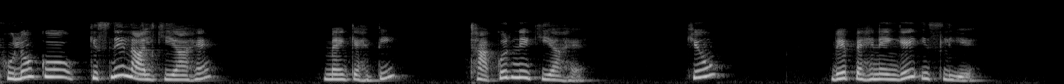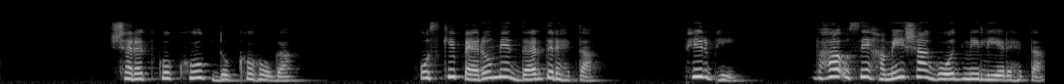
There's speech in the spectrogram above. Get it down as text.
फूलों को किसने लाल किया है? मैं कहती, ठाकुर ने किया है। क्यों? वे पहनेंगे इसलिए। शरद को खूब दुख होगा। उसके पैरों में दर्द रहता। फिर भी वह उसे हमेशा गोद में लिए रहता।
